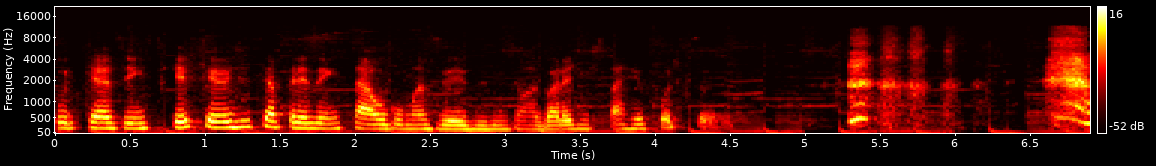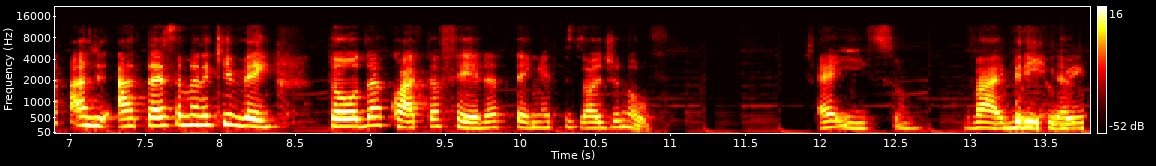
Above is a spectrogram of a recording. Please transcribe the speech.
Porque a gente esqueceu de se apresentar algumas vezes, então agora a gente está reforçando. Até semana que vem. Toda quarta-feira tem episódio novo. É isso. Vai, Muito brilha. Bem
